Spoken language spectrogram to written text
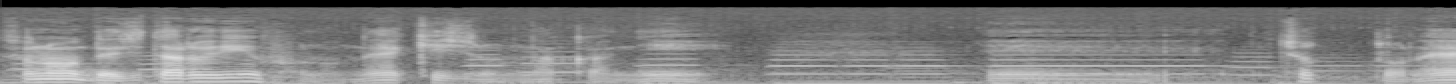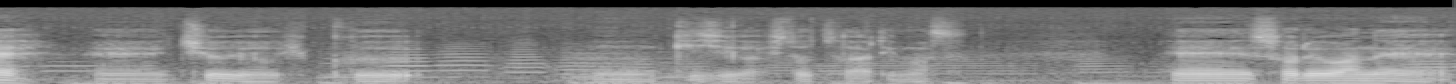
そのデジタルインフォのね記事の中に、えーちょっとね、えー、注意を引く、うん、記事が一つあります、えー、それはね、え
